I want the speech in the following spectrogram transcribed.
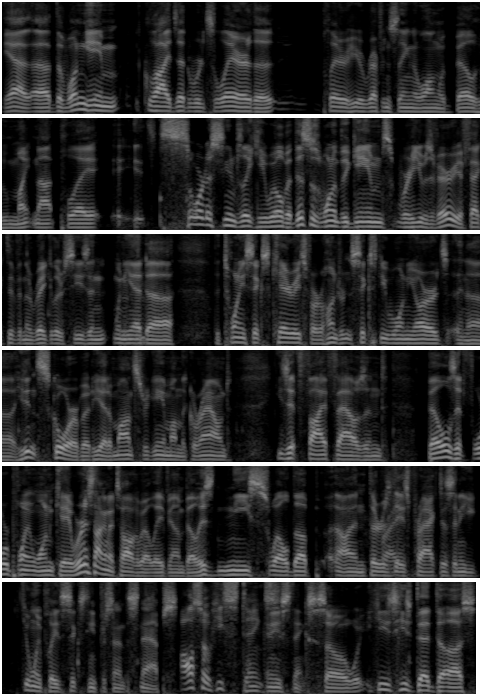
Yeah, uh, the one game Clyde Edwards-Helaire, the player you're referencing along with Bell who might not play. It sort of seems like he will, but this is one of the games where he was very effective in the regular season when he had mm-hmm. uh, the 26 carries for 161 yards, and uh, he didn't score, but he had a monster game on the ground. He's at 5,000. Bell's at 4.1K. We're just not going to talk about Le'Veon Bell. His knee swelled up on Thursday's right. practice, and he he only played 16% of the snaps. Also, he stinks. And he stinks. So he's he's dead to us.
